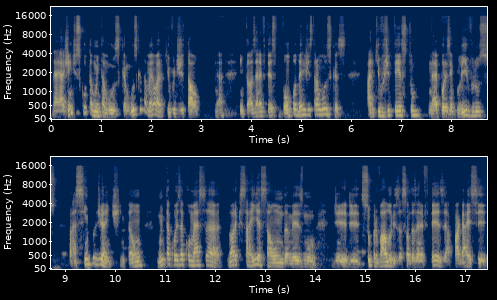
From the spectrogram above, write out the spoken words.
né? A gente escuta muita música, música também é um arquivo digital, né? Então as NFTs vão poder registrar músicas, arquivos de texto, né? Por exemplo, livros, assim por diante. Então, muita coisa começa, na hora que sair essa onda mesmo de, de supervalorização das NFTs, apagar esse,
